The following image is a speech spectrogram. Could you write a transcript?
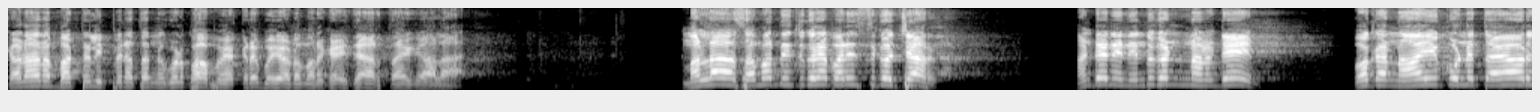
కడాన బట్టలు ఇప్పిన తను కూడా పాపం ఎక్కడ పోయాడో మనకైతే అర్థం కాల. మళ్ళా సమర్థించుకునే పరిస్థితికి వచ్చారు. అంటే నేను ఎందుకంటున్నానంటే ఒక నాయకుడిని తయారు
